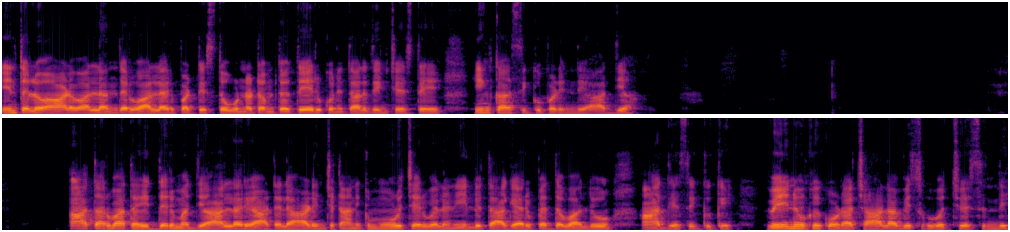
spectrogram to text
ఇంతలో ఆడవాళ్ళందరూ అల్లరి పట్టిస్తూ ఉండటంతో తేరుకొని తలదించేస్తే ఇంకా సిగ్గుపడింది ఆద్య. ఆ తర్వాత ఇద్దరి మధ్య అల్లరి ఆటలు ఆడించటానికి మూడు చెరువుల నీళ్ళు తాగారు పెద్దవాళ్ళు ఆద్య సిగ్గుకి. వేణువుకి కూడా చాలా విసుగు వచ్చేసింది.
